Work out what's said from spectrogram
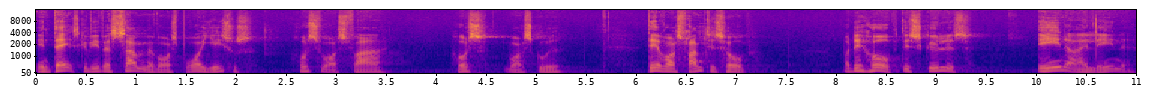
En dag skal vi være sammen med vores bror Jesus, hos vores far, hos vores Gud. Det er vores fremtidshåb. Og det håb, det skyldes ene og alene,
